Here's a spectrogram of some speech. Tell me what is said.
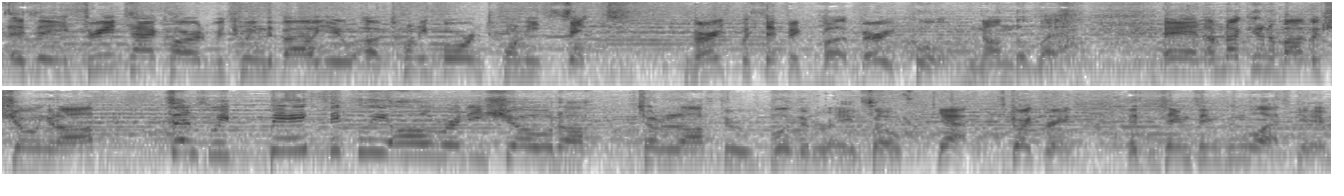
It's a three attack card between the value of 24 and 26. Very specific, but very cool nonetheless. And I'm not going to bother showing it off since we basically already showed uh, showed it off through Blizzard Raid. So yeah, Strike Raid. It's the same thing from the last game.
